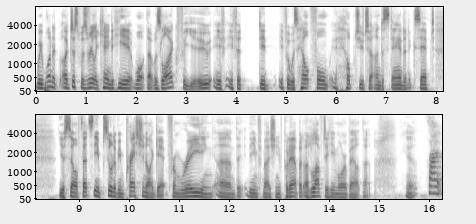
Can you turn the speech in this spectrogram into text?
we wanted. I just was really keen to hear what that was like for you. If if it did, if it was helpful, it helped you to understand and accept yourself. That's the sort of impression I get from reading um, the, the information you've put out. But I'd love to hear more about that. Yeah. So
